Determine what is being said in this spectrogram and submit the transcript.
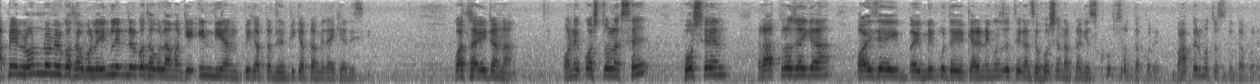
আপনি লন্ডনের কথা বলে, ইংল্যান্ডের কথা বলে আমাকে ইন্ডিয়ান পিক আপটা দিয়েছেন পিক আপটা আমি রাখিয়া দিছি। কথা এটা না, অনেক কষ্ট লাগছে হোসেন রাত্র জায়গা, ওই যে এই মিরপুর থেকে কেরানীগঞ্জ থেকে আনছে, হোসেন আপনাকে খুব শ্রদ্ধা করে, বাপের মতো শ্রদ্ধা করে।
